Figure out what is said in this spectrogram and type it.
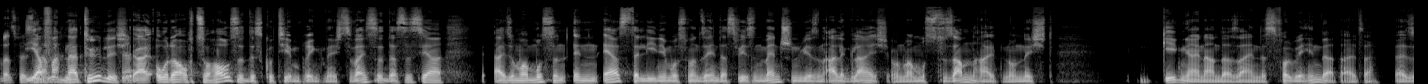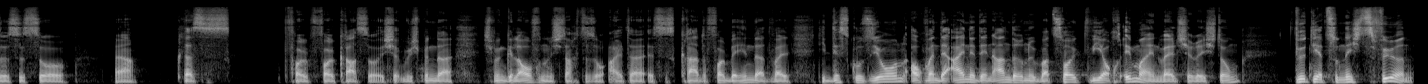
was willst du Ja, machen? natürlich. Ja, Oder auch zu Hause diskutieren bringt nichts. Weißt du, das ist ja, also man muss in, in erster Linie muss man sehen, dass wir sind Menschen, wir sind alle gleich und man muss zusammenhalten und nicht gegeneinander sein. Das ist voll behindert, Alter. Also es ist so, ja, das ist voll, voll krass so. Ich, ich bin da, ich bin gelaufen und ich dachte so, Alter, es ist gerade voll behindert, weil die Diskussion, auch wenn der eine den anderen überzeugt, wie auch immer in welche Richtung, wird ja zu nichts führen.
